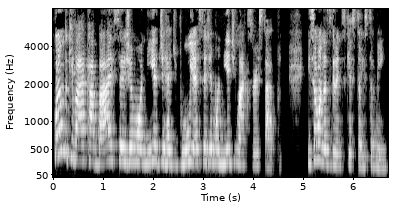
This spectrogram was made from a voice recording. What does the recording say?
Quando que vai acabar essa hegemonia de Red Bull e essa hegemonia de Max Verstappen? Isso é uma das grandes questões também.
